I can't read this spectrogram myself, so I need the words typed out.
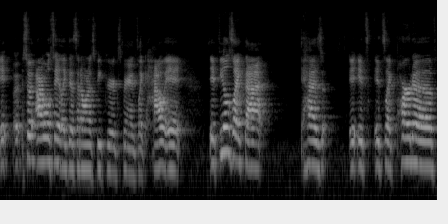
it. uh, So I will say it like this. I don't want to speak for your experience. Like how it it feels like that has it, it's it's like part of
